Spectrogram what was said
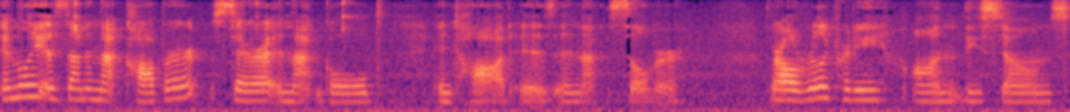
Emily is done in that copper, Sarah in that gold, and Todd is in that silver. They're all really pretty on these stones.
